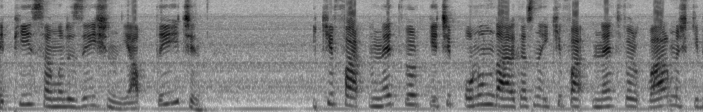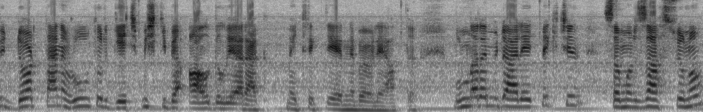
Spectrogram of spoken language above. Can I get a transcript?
IP summarization yaptığı için iki farklı network geçip onun da arkasında iki farklı network varmış gibi dört tane router geçmiş gibi algılayarak metrik değerini böyle yaptı. Bunlara müdahale etmek için summarizasyonu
